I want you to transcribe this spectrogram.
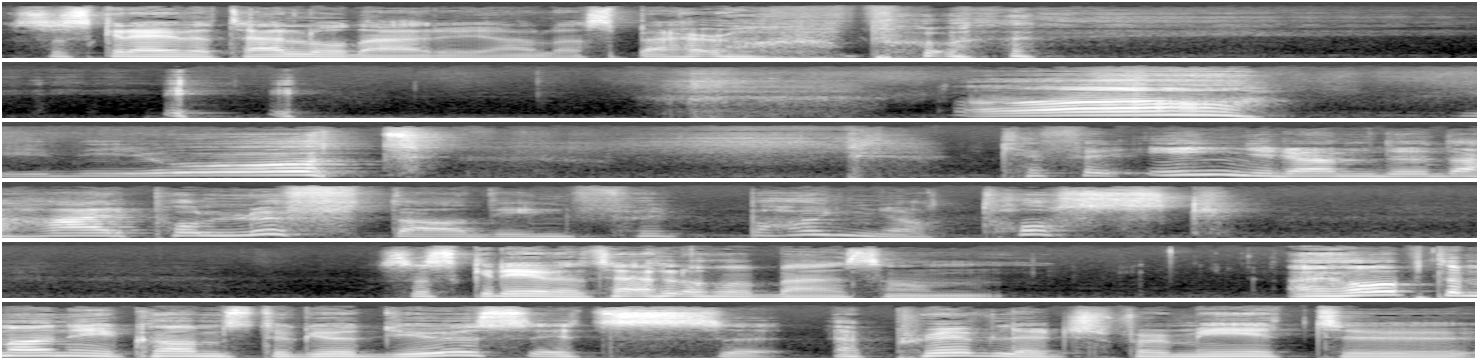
Så skrev jeg til henne der, jævla Sparrow, på Åh, idiot! Hvorfor innrømmer du det her på lufta, din forbanna tosk? Så skriver jeg til henne bare sånn I hope the money comes to good use. It's a privilege for me to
